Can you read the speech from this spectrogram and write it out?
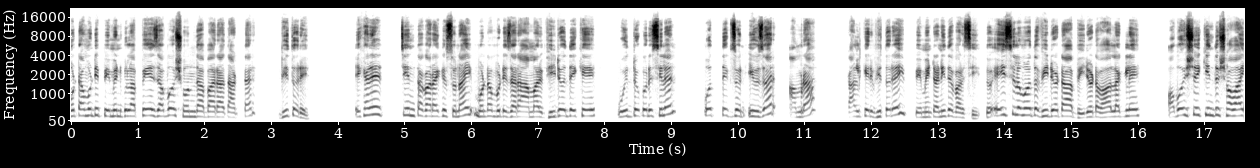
মোটামুটি পেমেন্টগুলো পেয়ে যাব সন্ধ্যা বা রাত আটটার ভিতরে। এখানে চিন্তা করার কিছু নাই। মোটামুটি যারা আমার ভিডিও দেখে উইথড্র করেছিলেন, প্রত্যেকজন ইউজার আমরা কালকের ভিতরেই পেমেন্টটা নিতে পারছি। তো এই ছিল মূলত ভিডিওটা ভিডিওটা ভালো লাগলে অবশ্যই কিন্তু সবাই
